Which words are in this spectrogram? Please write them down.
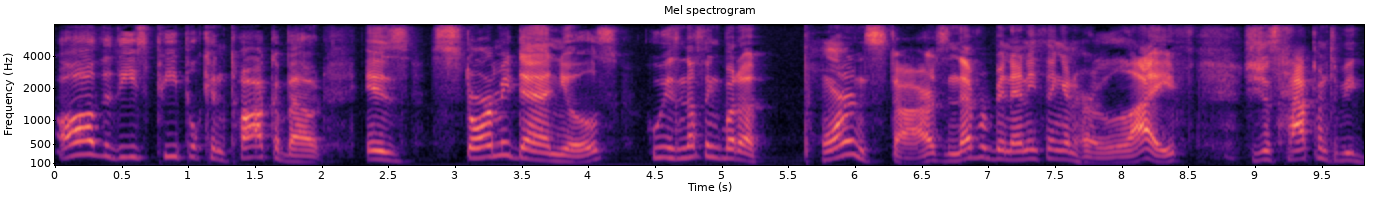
all that these people can talk about is Stormy Daniels, who is nothing but a porn star, has never been anything in her life. She just happened to be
